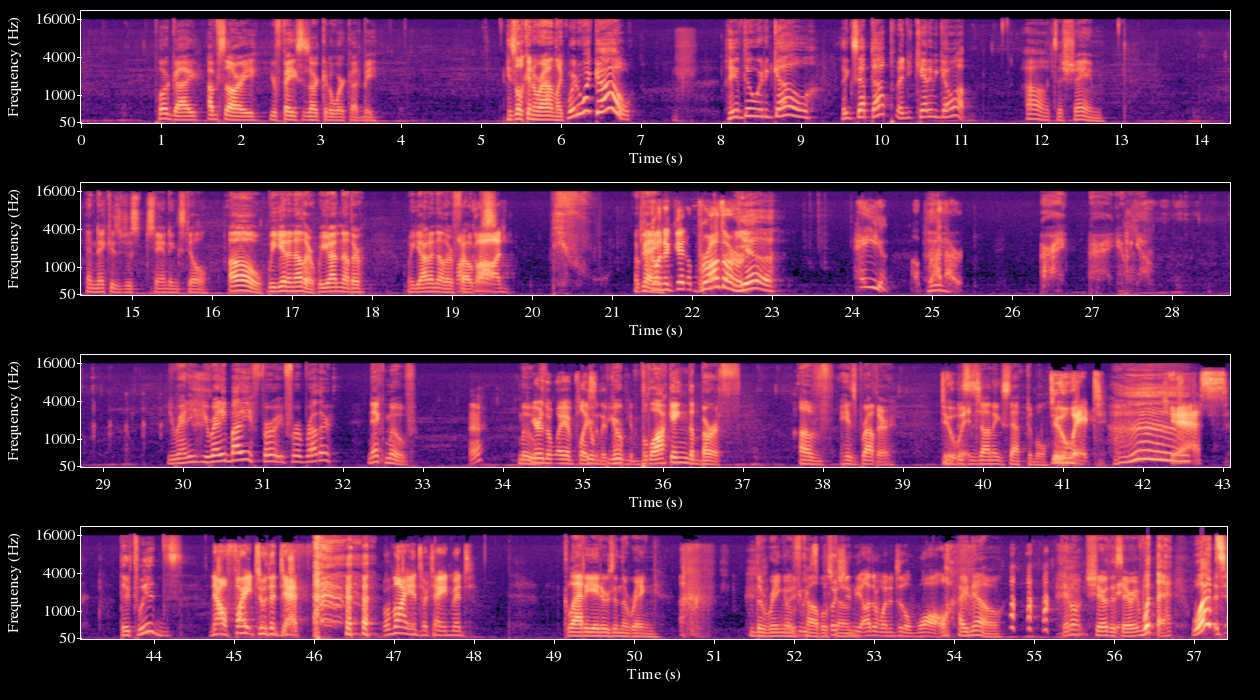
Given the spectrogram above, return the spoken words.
Poor guy. I'm sorry. Your faces aren't going to work on me. He's looking around like, where do I go? I have nowhere to go except up, and you can't even go up. Oh, it's a shame. And Nick is just standing still. Oh, we get another. We got another. We got another, Oh folks. God! Okay. You're gonna get a brother. Yeah. Hey, a brother. All right. All right. Here we go. You ready? You ready, buddy? For for a brother? Nick, move. Huh? Move. You're the way of placing you're, the you're pumpkin. blocking the birth. of his brother. Do This it. is unacceptable. Do it. yes. They're twins. Now fight to the death for my entertainment. Gladiators in the ring. The ring of He was cobblestone. pushing the other one into the wall. I know. they don't share this area. What the? What?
